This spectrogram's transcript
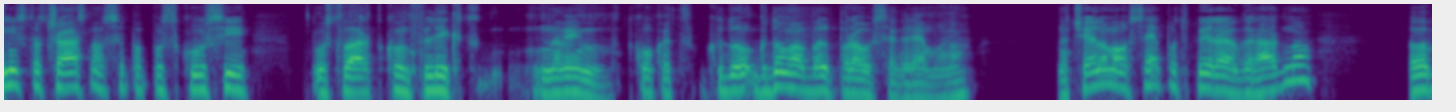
istočasno se pa poskusi ustvariti konflikt. Ne vem, kot kdo, kdo ima bolj prav, se gremo. No? Načeloma vse podpirajo gradno. Uh,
